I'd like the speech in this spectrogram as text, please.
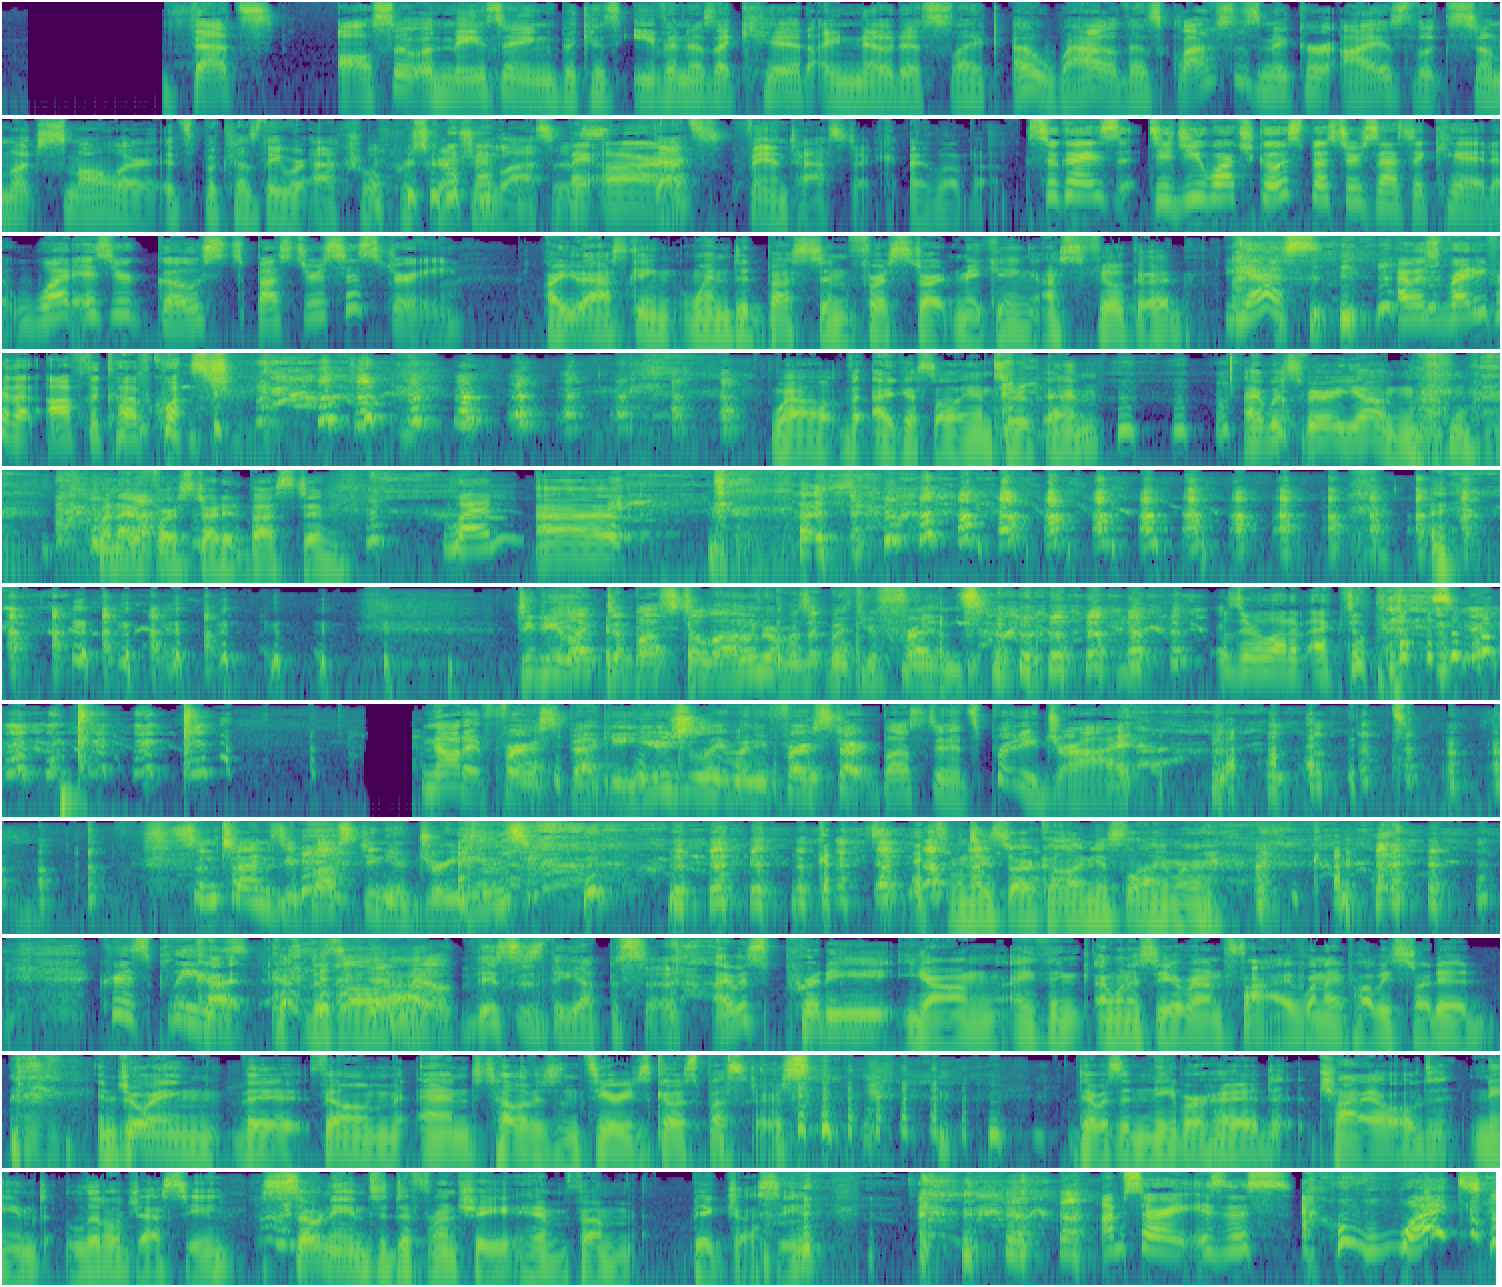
That's also amazing because even as a kid, I noticed, like, oh wow, those glasses make her eyes look so much smaller. It's because they were actual prescription glasses. They are. That's fantastic. I love that. So guys, did you watch Ghostbusters as a kid? What is your Ghostbusters history? Are you asking when did Bustin first start making us feel good? Yes, I was ready for that off the cuff question. Well, th- I guess I'll answer then. I was very young when I first started busting. When? Uh, Did you like to bust alone or was it with your friends? Was there a lot of ectoplasm? Not at first, Becky. Usually when you first start busting, it's pretty dry. Sometimes you bust in your dreams. That's when they start calling you Slimer. Chris, please. Cut, cut this all out. no, this is the episode. I was pretty young. I think I want to say around five when I probably started enjoying the film and television series Ghostbusters. there was a neighborhood child named Little Jesse, so named to differentiate him from Big Jesse. I'm sorry, is this what?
